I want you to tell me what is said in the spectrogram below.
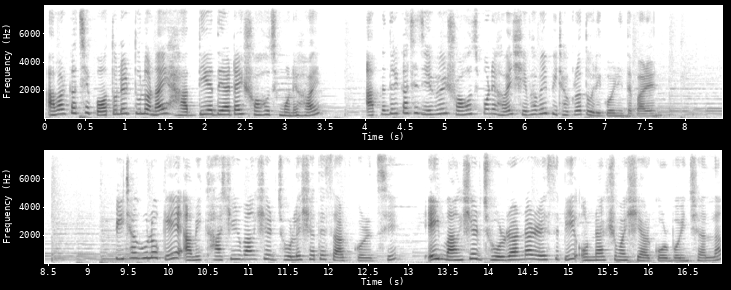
আমার কাছে বোতলের তুলনায় হাত দিয়ে দেওয়াটাই সহজ মনে হয়। আপনাদের কাছে যেভাবে সহজ মনে হয়, সেভাবেই পিঠাগুলো তৈরি করে নিতে পারেন। পিঠাগুলোকে আমি খাসির মাংসের ঝোলের সাথে সার্ভ করেছি। এই মাংসের ঝোল রান্নার রেসিপি অন্য এক সময় শেয়ার করব ইনশাল্লাহ।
